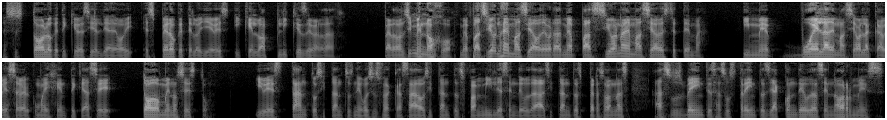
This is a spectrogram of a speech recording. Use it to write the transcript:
Eso es todo lo que te quiero decir el día de hoy. Espero que te lo lleves y que lo apliques de verdad. Perdón si me enojo. Me apasiona demasiado. De verdad, me apasiona demasiado este tema. Y me vuela demasiado la cabeza ver cómo hay gente que hace todo menos esto y ves tantos y tantos negocios fracasados y tantas familias endeudadas y tantas personas a sus 20, a sus 30 ya con deudas enormes,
